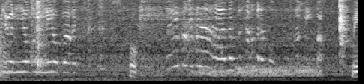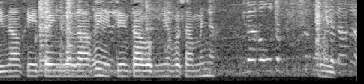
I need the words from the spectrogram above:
Yun yung ano niyo, bakit? Oh, Ay, bakit nahanap mo sa kamera po? May nakita yung lalaki, tinatawag niya kasama niya. Kinakausap ko sa mga lalaka.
